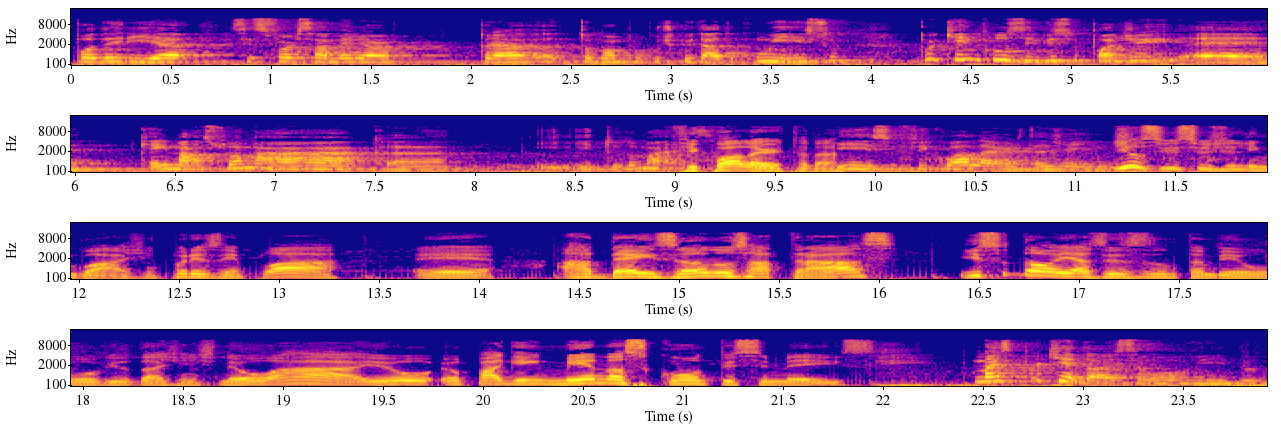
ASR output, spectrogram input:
poderia se esforçar melhor para tomar um pouco de cuidado com isso, porque inclusive isso pode é, queimar a sua marca, e, e tudo mais. Ficou alerta, né? Isso, ficou alerta, gente. E os vícios de linguagem? Por exemplo, ah, é, há 10 anos atrás isso dói às vezes também o ouvido da gente, né? Eu, ah, eu, eu paguei menos conta esse mês. Mas por que dói seu ouvido?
